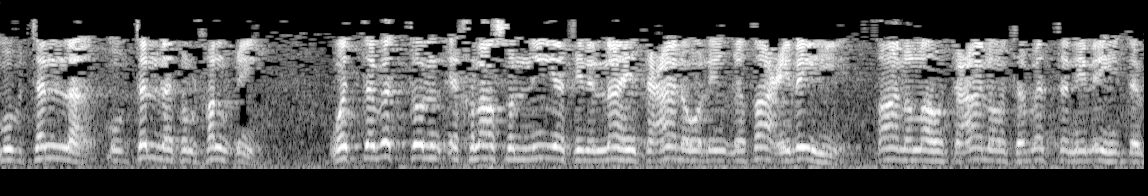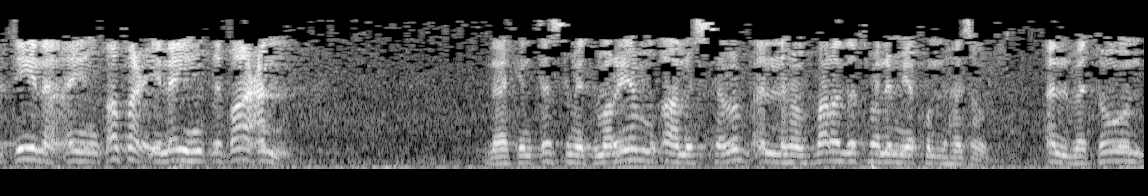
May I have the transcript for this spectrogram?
مبتلة, مبتلة الخلق. والتبتل إخلاص النية لله تعالى والانقطاع إليه. قال الله تعالى وتبتل إليه تبتيلا أي انقطع إليه انقطاعا. لكن تسمية مريم قالوا السبب أنها انفردت ولم يكن لها زوج. البتول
